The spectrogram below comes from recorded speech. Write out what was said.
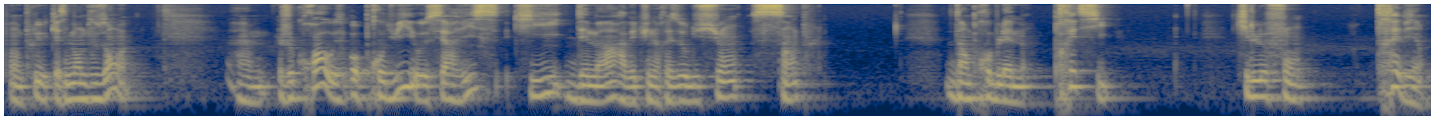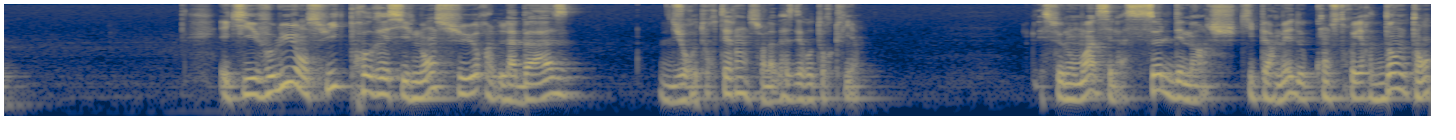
pendant plus quasiment 12 ans, euh, je crois aux, produits et aux services qui démarrent avec une résolution simple d'un problème précis, qu'ils le font très bien et qui évolue ensuite progressivement sur la base du retour terrain, sur la base des retours clients. Et selon moi, c'est la seule démarche qui permet de construire dans le temps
